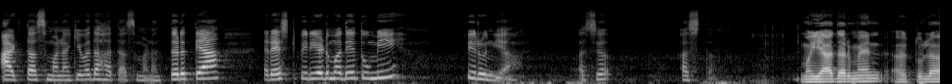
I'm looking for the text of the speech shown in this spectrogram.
आठ तास म्हणा किंवा दहा तास म्हणा तर त्या रेस्ट पिरियडमध्ये तुम्ही फिरून या असं असतं. मग या दरम्यान तुला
